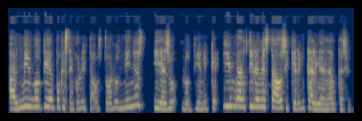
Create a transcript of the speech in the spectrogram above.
al mismo tiempo que estén conectados todos los niños y eso lo tiene que invertir el Estado si quieren calidad en la educación.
